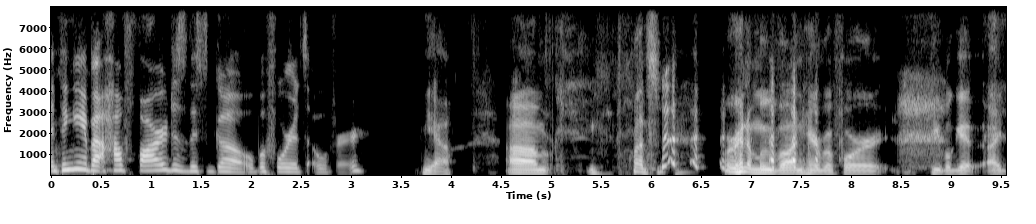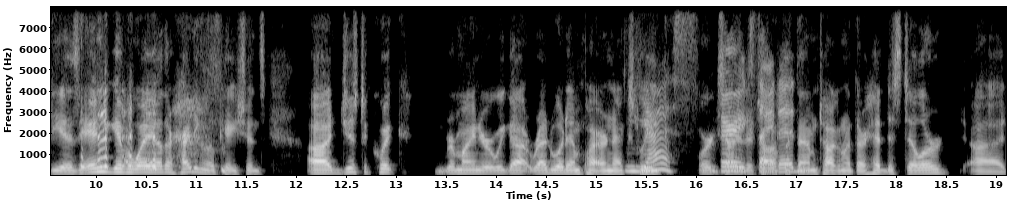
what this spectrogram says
and thinking about how far does this go before it's over. yeah. Um, let's. We're gonna move on here before people get ideas and you give away other hiding locations. Uh, just a quick reminder: we got Redwood Empire next week. yes, We're very excited to talk with them, talking with their head distiller, uh,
